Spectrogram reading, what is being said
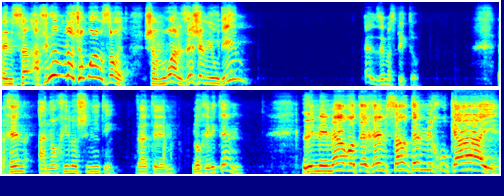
הם, אפילו הם לא שמרו על המסורת, שמרו על זה שהם יהודים, אה, זה מספיק טוב. לכן, אנוכי לא שיניתי, ואתם לא חיליתם. למימי אבותיכם סרתם מחוקיי,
